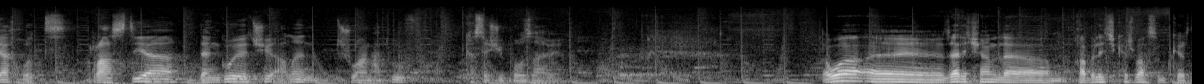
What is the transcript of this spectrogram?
یاخۆت ڕاستیە دەنگۆیەکی ئەڵێن شوان عتوف کەسێکی پۆزاوێ. ئەوە جارێکیان لە قابلێکی کەش باسم کرد.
